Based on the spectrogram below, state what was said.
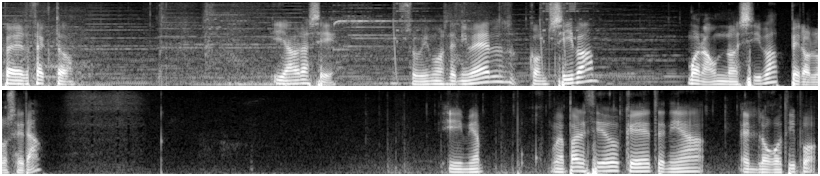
Perfecto. Y ahora sí. Subimos de nivel con Siva. Bueno, aún no es Siva, pero lo será. Y me ha, me ha parecido que tenía el logotipo...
